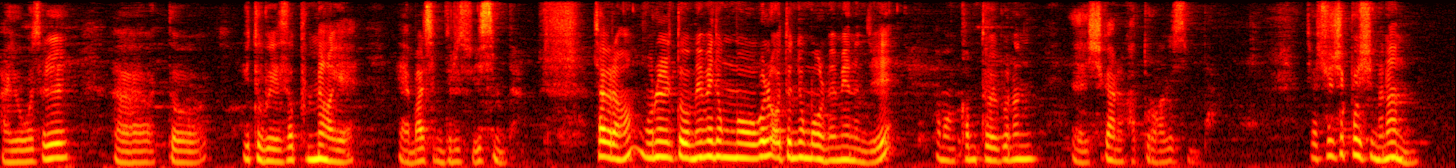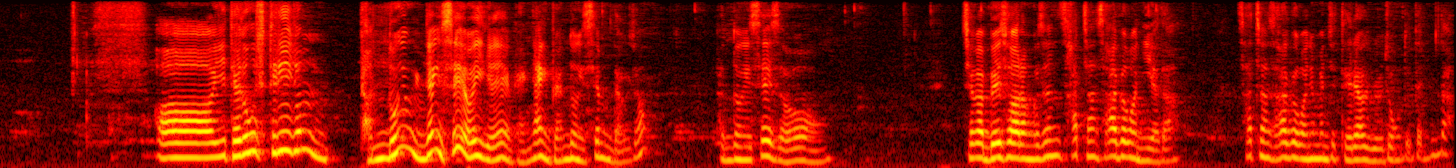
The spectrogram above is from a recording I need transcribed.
아, 이것을 어, 또 유튜브에서 분명하게 예, 말씀드릴 수 있습니다. 자 그럼 오늘 또 매매 종목을 어떤 종목을 매매했는지 한번 검토해보는 예, 시간을 갖도록 하겠습니다. 자 주식 보시면은 어, 이 대동스틸이 좀 변동이 굉장히 세요. 이게 굉장히 변동이 셉니다. 그죠? 변동이 세서 제가 매수하는 것은 4,400원 이하다. 4,400원이면 이제 대략 요 정도 됩니다.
